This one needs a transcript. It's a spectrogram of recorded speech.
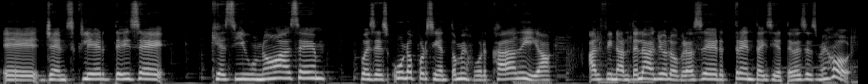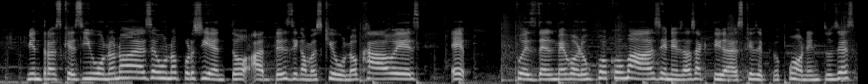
eh, James Clear dice que si uno hace, pues es 1% mejor cada día, al final del año logra ser 37 veces mejor. Mientras que si uno no da ese 1%, antes digamos que uno cada vez eh, pues desmejora un poco más en esas actividades que se propone. Entonces,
